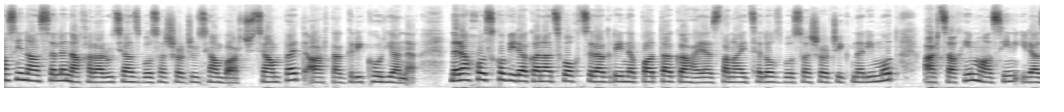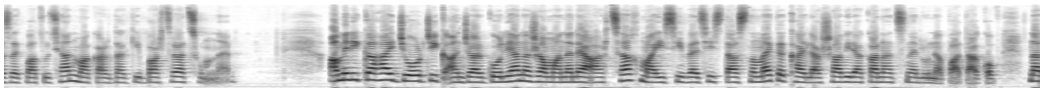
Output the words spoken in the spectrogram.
մասին ասել է նախարարության զբոսաշրջության վարչության պետ Արտակ Գրիգորյանը։ Նրա խոսքով իրականացվող ծրագրի նպատակը Հայաստան այցելող զբոսաշրջիկների մոտ Արցախի մասին իրազեկվածության մակարդակի բարձրացումն է։ Ամերիկահայ Ջորջիկ Անջարգոլյանը ժամանել է Արցախ մայիսի 6-ից 11-ը քայլարշավ իրականացնելու նպատակով։ Նա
